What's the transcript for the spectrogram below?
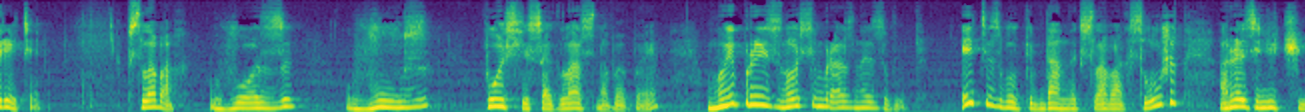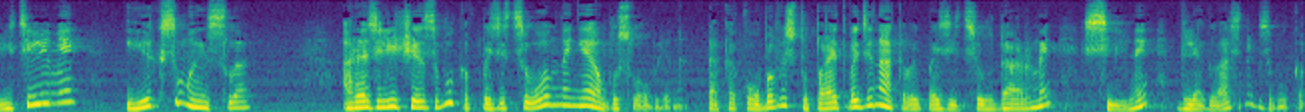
Третье. В словах «воз», «вуз» после согласного «в» мы произносим разные звуки. Эти звуки в данных словах служат различителями их смысла. А различие звуков позиционно не обусловлено, так как оба выступают в одинаковой позиции ударной, сильной для гласных звуков.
